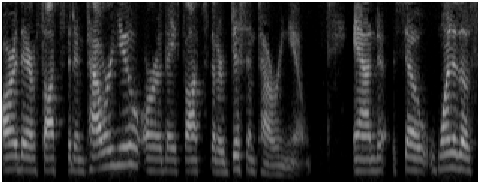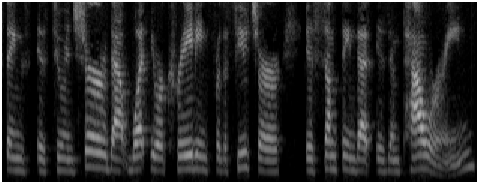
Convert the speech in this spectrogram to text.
Are there thoughts that empower you or are they thoughts that are disempowering you? And so one of those things is to ensure that what you're creating for the future is something that is empowering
